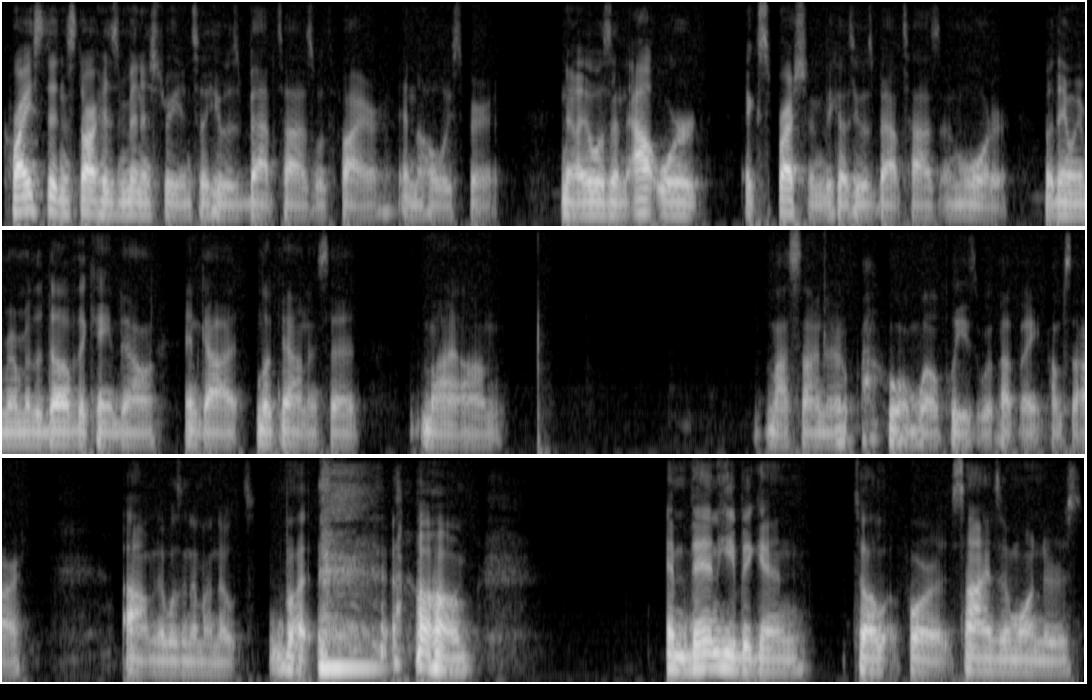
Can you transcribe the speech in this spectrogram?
Christ didn't start his ministry until he was baptized with fire and the Holy Spirit. No, it was an outward expression because he was baptized in water. But then we remember the dove that came down and God looked down and said, My um, my son, who I'm well pleased with, I think. I'm sorry. Um, that wasn't in my notes. But, um, and then he began to, for signs and wonders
